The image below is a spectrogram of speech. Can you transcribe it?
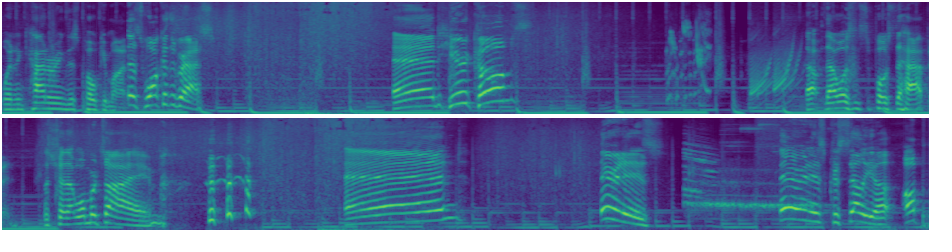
when encountering this Pokemon. Let's walk in the grass. And here it comes. That, that wasn't supposed to happen. Let's try that one more time. and there it is. There it is, Cresselia, up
